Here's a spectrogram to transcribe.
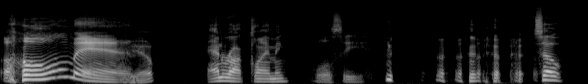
Oh man, Yep. and rock climbing. we'll see. So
